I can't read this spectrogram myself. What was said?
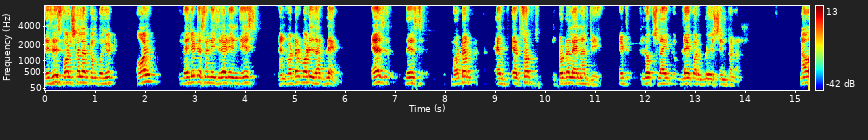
This is false color composite. All vegetation is red in this and water bodies are black. As this water absorbs total energy, it looks like black or bluish in color. Now,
